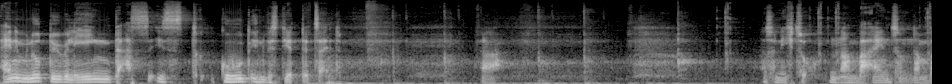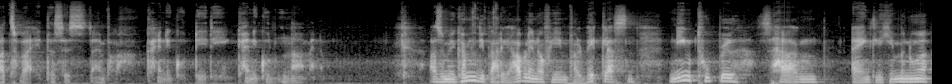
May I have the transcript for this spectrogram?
eine Minute überlegen, das ist gut investierte Zeit. Ja. Also nicht so Number 1 und Number 2, das ist einfach keine gute Idee, keine guten Namen. Also wir können die Variablen auf jeden Fall weglassen. Neben Tupel sagen eigentlich immer nur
